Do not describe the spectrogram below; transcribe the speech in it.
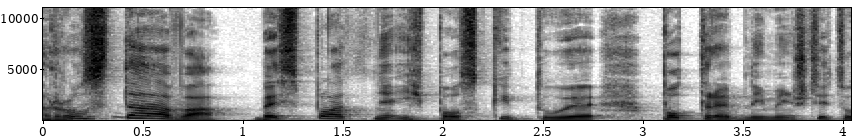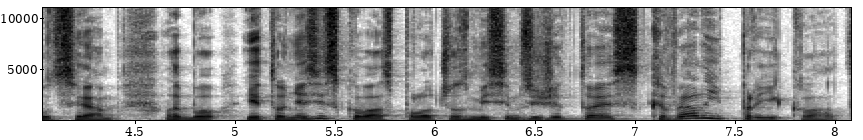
rozdáva, bezplatne ich poskytuje potrebným inštitúciám, lebo je to nezisková spoločnosť. Myslím si, že to je skvelý príklad,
